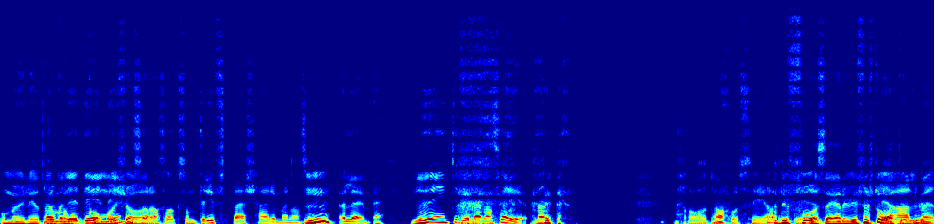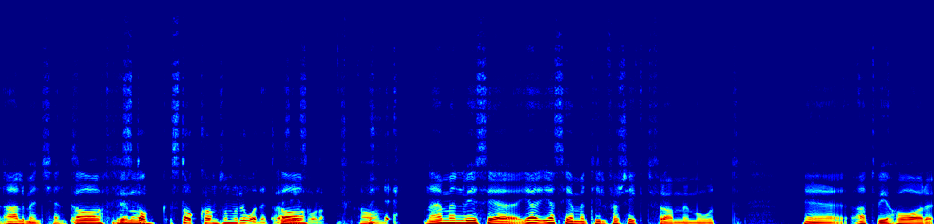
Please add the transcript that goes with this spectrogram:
Och möjligheten Ja, att men kom, det, det, komma det och är nog köra. samma sak som driftbärs här i Mellansverige. Mm. Eller, eh, nu är inte det Mellansverige, men Ja, du Ja. får säga Ja, det. du får det, säga det. Vi förstår Det är att det- allmänt, allmänt känt. Ja, det är någon... Stock, Stockholmsområdet, om jag Ja. säger så då. Ja. Nej, men vi ser, jag, jag ser med tillförsikt fram emot eh, att vi har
